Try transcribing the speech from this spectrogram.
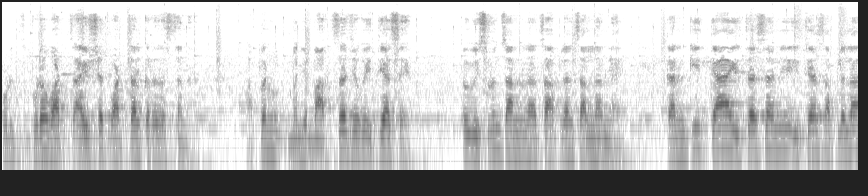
पुढ पुढं वाट आयुष्यात वाटचाल करत असताना आपण म्हणजे मागचा जो इतिहास आहे तो विसरून चालण्याचा आपल्याला चालणार नाही. कारण की त्या इतिहासाने इतिहास आपल्याला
